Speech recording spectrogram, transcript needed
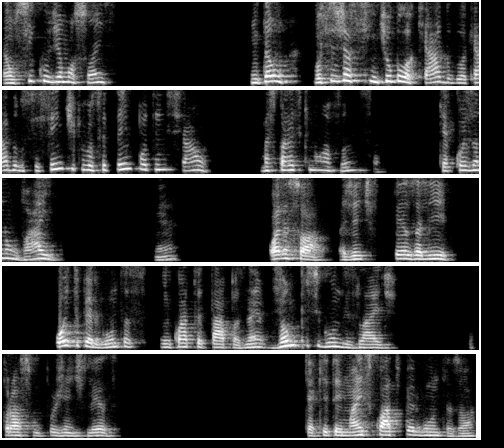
É um ciclo de emoções. Então, você já se sentiu bloqueado, bloqueado, você sente que você tem potencial, mas parece que não avança, que a coisa não vai. Né? Olha só, a gente fez ali oito perguntas em quatro etapas, né? Vamos para o segundo slide, o próximo, por gentileza. que aqui tem mais quatro perguntas, ó,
